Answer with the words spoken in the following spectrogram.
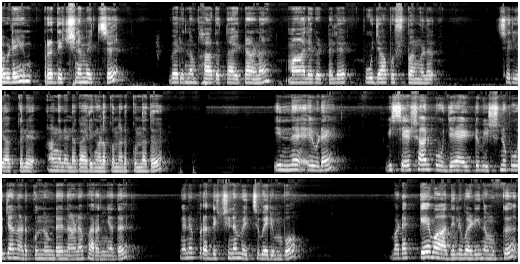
അവിടെയും പ്രദക്ഷിണം വെച്ച് വരുന്ന ഭാഗത്തായിട്ടാണ് മാലകെട്ടൽ പൂജാപുഷ്പങ്ങൾ ശരിയാക്കൽ അങ്ങനെയുള്ള കാര്യങ്ങളൊക്കെ നടക്കുന്നത്. ഇന്ന് ഇവിടെ വിശേഷാൽ പൂജയായിട്ട് വിഷ്ണു പൂജ നടക്കുന്നുണ്ട് എന്നാണ് പറഞ്ഞത്. ഇങ്ങനെ പ്രദക്ഷിണം വെച്ച് വരുമ്പോൾ വടക്കേ വാതിൽ വഴി നമുക്ക്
